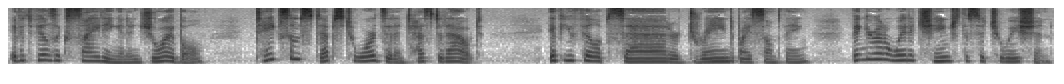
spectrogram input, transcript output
If it feels exciting and enjoyable, take some steps towards it and test it out. If you feel upset or drained by something, Figure out a way to change the situation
